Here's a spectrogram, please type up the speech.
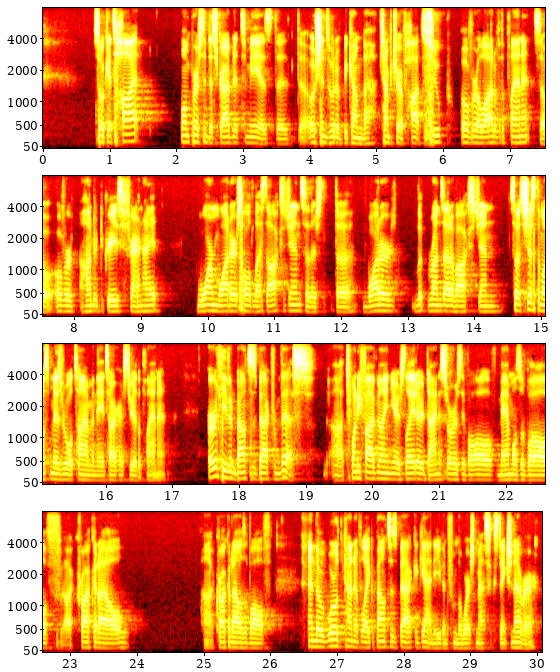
so it gets hot. One person described it to me as the, the oceans would have become the temperature of hot soup over a lot of the planet, so over 100 degrees Fahrenheit. Warm waters hold less oxygen, so there's the water runs out of oxygen. So it's just the most miserable time in the entire history of the planet. Earth even bounces back from this. Uh, 25 million years later, dinosaurs evolve, mammals evolve, uh, crocodile uh, crocodiles evolve, and the world kind of like bounces back again, even from the worst mass extinction ever.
